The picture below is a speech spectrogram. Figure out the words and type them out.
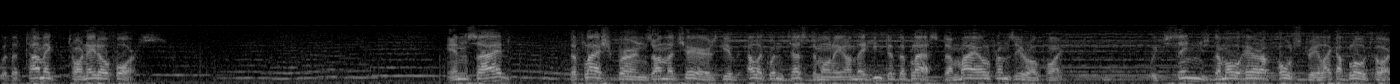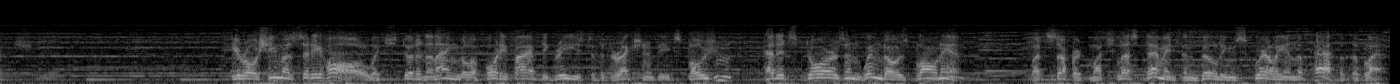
with atomic tornado force. Inside, the flash burns on the chairs give eloquent testimony on the heat of the blast a mile from zero point, which singed the mohair upholstery like a blowtorch. Hiroshima City Hall, which stood at an angle of 45 degrees to the direction of the explosion, had its doors and windows blown in, but suffered much less damage than buildings squarely in the path of the blast.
